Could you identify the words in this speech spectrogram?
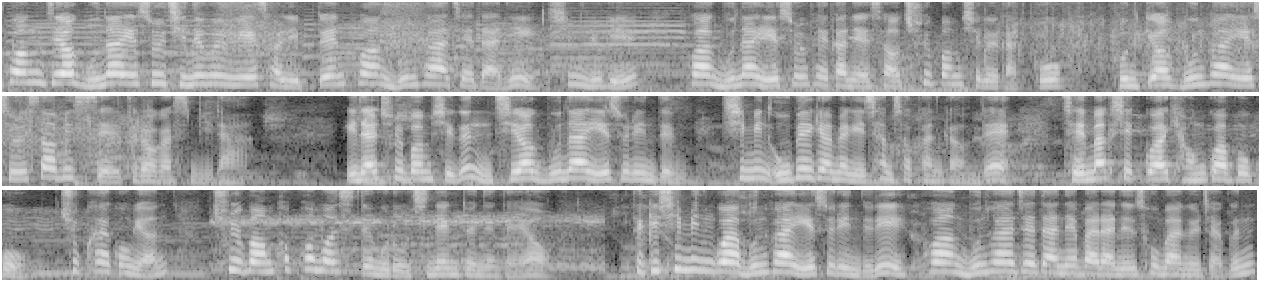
포항 지역 문화예술 진흥을 위해 설립된 포항문화재단이 16일 포항문화예술회관에서 출범식을 갖고 본격 문화예술 서비스에 들어갔습니다. 이날 출범식은 지역 문화예술인 등 시민 500여 명이 참석한 가운데 제막식과 경과보고, 축하 공연, 출범 퍼포먼스 등으로 진행됐는데요. 특히 시민과 문화예술인들이 포항문화재단에 바라는 소망을 적은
